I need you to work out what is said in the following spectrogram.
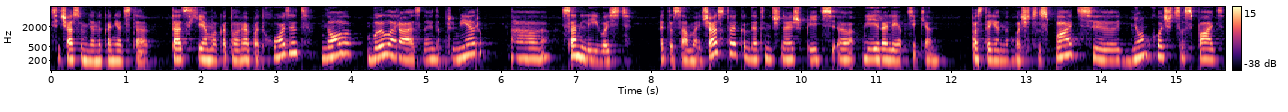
Сейчас у меня наконец-то та схема, которая подходит, но было разное. Например, а, сонливость. Это самое частое, когда ты начинаешь пить э, нейролептики. Постоянно хочется спать, э, днем хочется спать,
